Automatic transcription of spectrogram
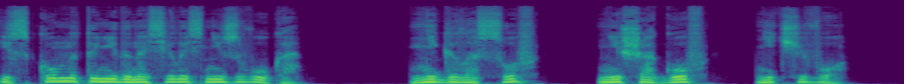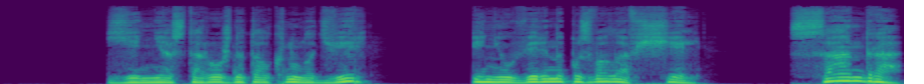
Из комнаты не доносилось ни звука, ни голосов, ни шагов, ничего. Енни осторожно толкнула дверь и неуверенно позвала в щель. «Сандра!»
